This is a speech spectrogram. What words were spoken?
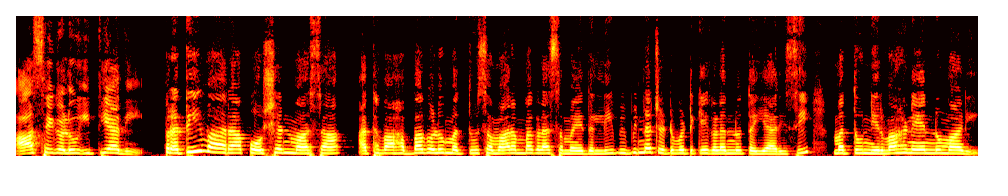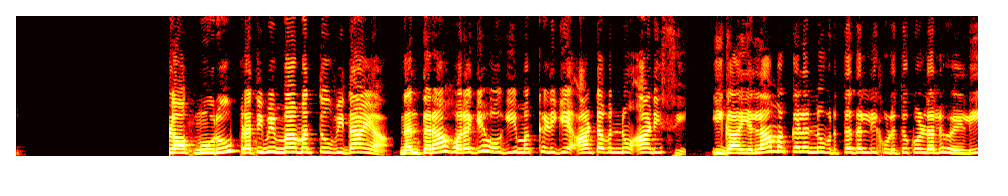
ಆಸೆಗಳು ಇತ್ಯಾದಿ. ಪ್ರತಿ ವಾರ ಪೋಷಣ್ ಮಾಸ ಅಥವಾ ಹಬ್ಬಗಳು ಮತ್ತು ಸಮಾರಂಭಗಳ ಸಮಯದಲ್ಲಿ ವಿಭಿನ್ನ ಚಟುವಟಿಕೆಗಳನ್ನು ತಯಾರಿಸಿ ಮತ್ತು ನಿರ್ವಹಣೆಯನ್ನು ಮಾಡಿ. ಬ್ಲಾಕ್ ಮೂರು, ಪ್ರತಿಬಿಂಬ ಮತ್ತು ವಿದಾಯ. ನಂತರ ಹೊರಗೆ ಹೋಗಿ ಮಕ್ಕಳಿಗೆ ಆಟವನ್ನು ಆಡಿಸಿ. ಈಗ ಎಲ್ಲಾ ಮಕ್ಕಳನ್ನು ವೃತ್ತದಲ್ಲಿ ಕುಳಿತುಕೊಳ್ಳಲು ಹೇಳಿ,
